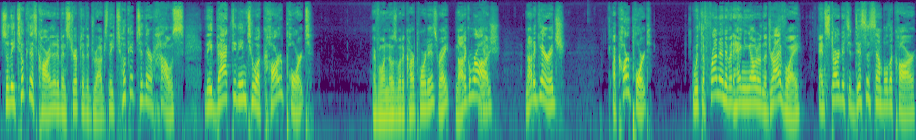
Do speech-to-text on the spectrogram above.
So they took this car that had been stripped of the drugs. They took it to their house. They backed it into a carport. Everyone knows what a carport is, right? Not a garage, not a garage, a carport with the front end of it hanging out on the driveway and started to disassemble the car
